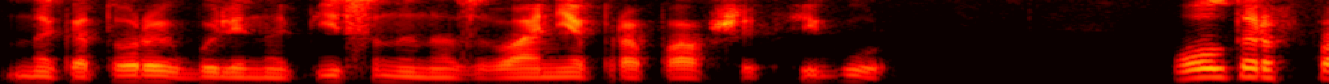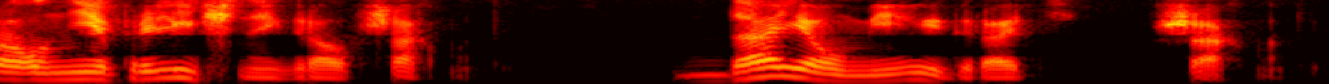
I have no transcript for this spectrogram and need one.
на которых были написаны названия пропавших фигур. Уолтер вполне прилично играл в шахматы. Да, я умею играть в шахматы.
